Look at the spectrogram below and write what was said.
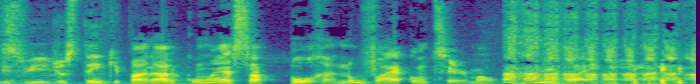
Xvideos tem que parar com essa porra. Não vai acontecer, irmão. Não vai.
